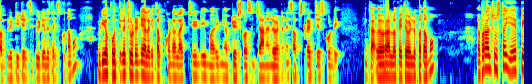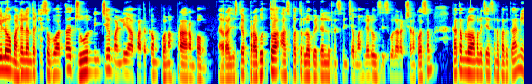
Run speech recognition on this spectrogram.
కంప్లీట్ డీటెయిల్స్ వీడియోలో తెలుసుకుందాము. వీడియో పూర్తిగా చూడండి అలాగే తప్పకుండా లైక్ చేయండి. మరిన్ని అప్డేట్స్ కోసం ఛానల్ వెంటనే సబ్స్క్రైబ్ చేసుకోండి. ఇంకా వివరాల్లోకి అయితే వెళ్ళిపోతాము వివరాలు చూస్తే ఏపీలో మహిళలందరికీ శుభవార్త. జూన్ నుంచే మళ్ళీ ఆ పథకం పునఃప్రారంభం. వివరాలు చూస్తే ప్రభుత్వ ఆసుపత్రిలో బిడ్డలను ప్రసవించే మహిళలు శిశువుల రక్షణ కోసం గతంలో అమలు చేసిన పథకాన్ని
